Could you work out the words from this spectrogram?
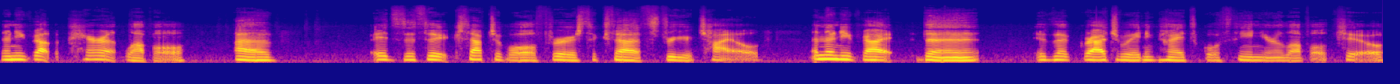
Then you've got the parent level of is this acceptable for success for your child? And then you've got the the graduating high school senior level too.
